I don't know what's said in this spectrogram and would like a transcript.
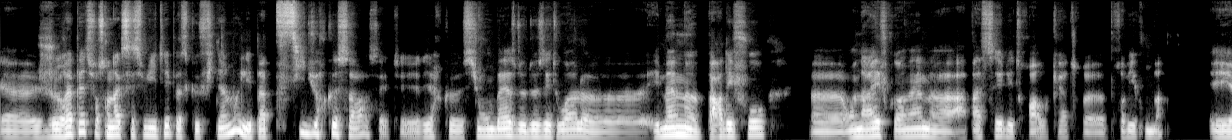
Euh, je répète sur son accessibilité parce que finalement il n'est pas si dur que ça. C'est-à-dire que si on baisse de deux étoiles, euh, et même par défaut, on arrive quand même à, passer les trois ou quatre premiers combats. Et,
